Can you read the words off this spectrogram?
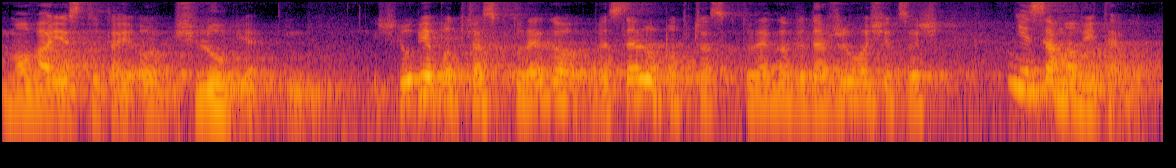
mowa jest tutaj o ślubie. Ślubie, podczas którego, weselu, podczas którego wydarzyło się coś niesamowitego.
